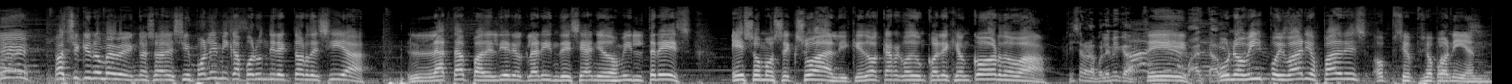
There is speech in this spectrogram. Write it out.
¿eh? Así que no me vengas a decir, polémica por un director decía, la tapa del diario Clarín de ese año 2003 es homosexual y quedó a cargo de un colegio en Córdoba. ¿Esa era la polémica? Sí, Bueno, está- un obispo y varios padres op- se, se oponían.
